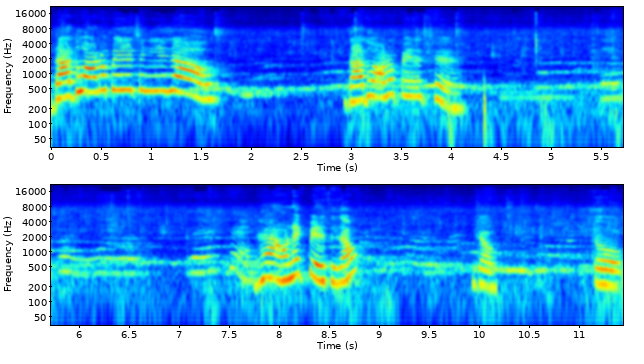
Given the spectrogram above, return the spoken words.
দাদু আরও পেরেছে, নিয়ে যাও। দাদু আরও পেরেছে। হ্যাঁ অনেক পেরেছে, যাও। যাও। তো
